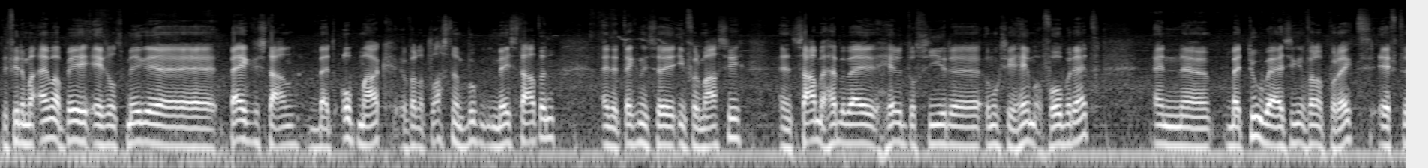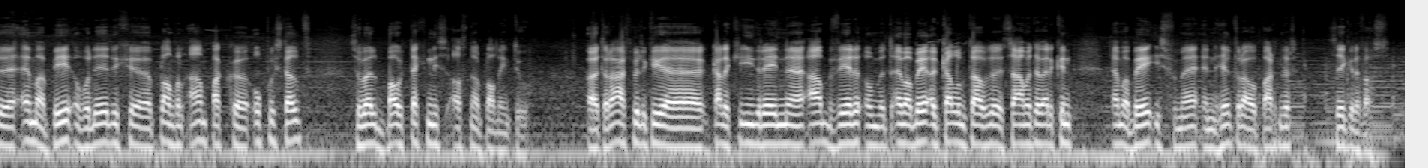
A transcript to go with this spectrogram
De firma MAB heeft ons mee eh, bijgestaan bij het opmaak van het lastenboek meestaten en de technische informatie. En samen hebben wij het hele dossier uh, helemaal voorbereid. En uh, bij toewijzingen van het project heeft de uh, MAB een volledig plan van aanpak opgesteld, zowel bouwtechnisch als naar planning toe. Uiteraard wil ik, kan ik iedereen aanbevelen om met MAB uit Kalmthout samen te werken. MAB is voor mij een heel trouwe partner, zeker en vast.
